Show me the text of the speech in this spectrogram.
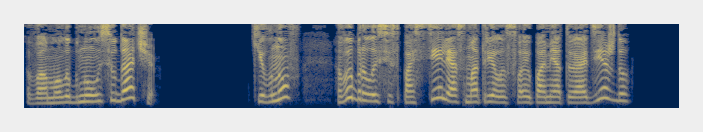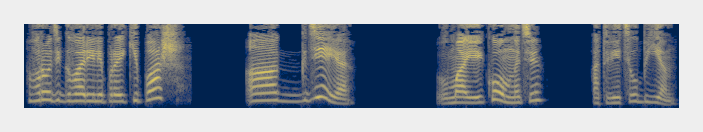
вам улыбнулась удача. Кивнув, выбралась из постели, осмотрела свою помятую одежду. Вроде говорили про экипаж. А где я? В моей комнате, ответил Бьен.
